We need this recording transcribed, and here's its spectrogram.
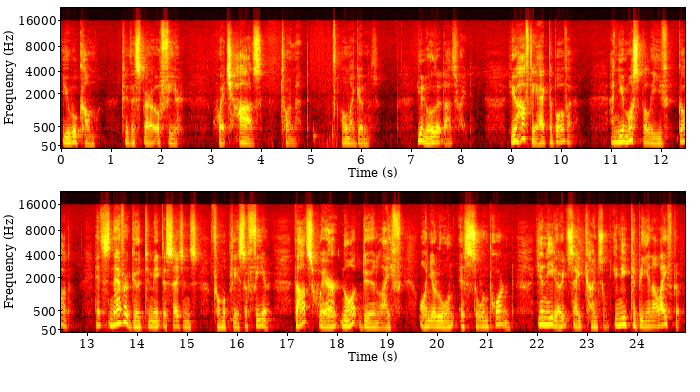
you will come to the spirit of fear which has torment. Oh my goodness. You know that that's right. You have to act above it, and you must believe God. It's never good to make decisions from a place of fear. That's where not doing life on your own is so important. you need outside counsel. You need to be in a life group.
